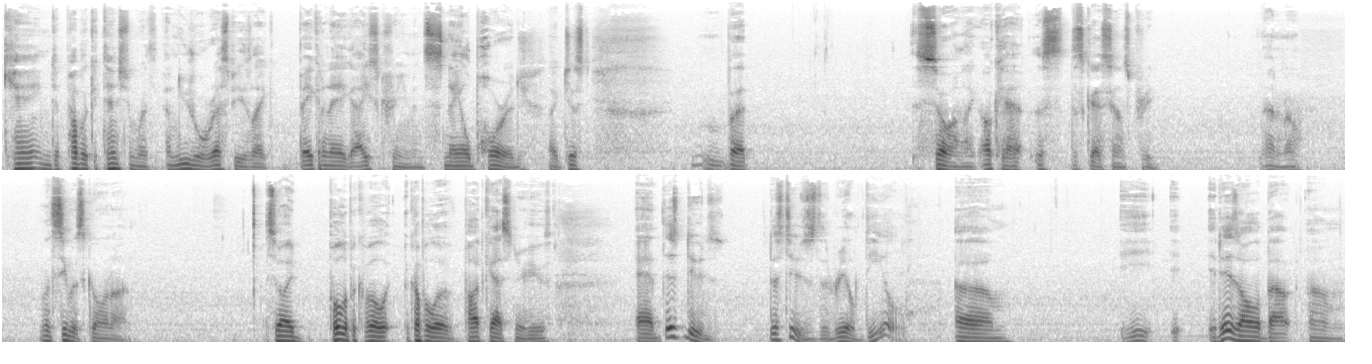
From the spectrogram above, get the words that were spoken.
came to public attention with unusual recipes like bacon and egg ice cream and snail porridge, like just, but so I'm like, okay, this this guy sounds pretty. I don't know. Let's see what's going on. So I pulled up a couple a couple of podcast interviews, and this dude's this dude's the real deal. Um, he it, it is all about um,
